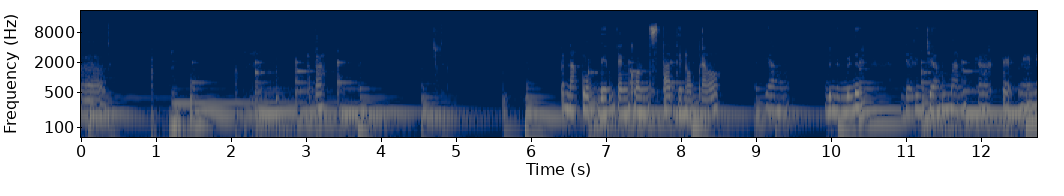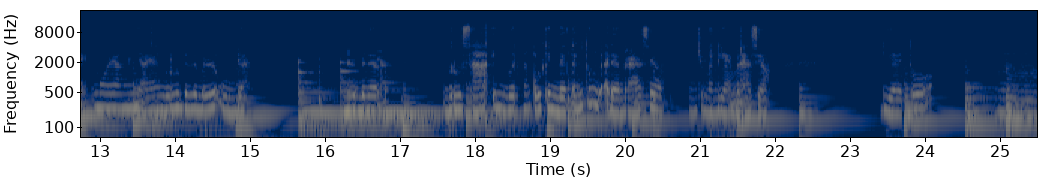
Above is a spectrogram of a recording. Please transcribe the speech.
uh, apa penakluk benteng Konstantinopel yang bener-bener dari zaman kakek nenek moyangnya yang dulu bener-bener udah bener-bener berusahain buat naklukin benteng itu nggak ada yang berhasil. Dan cuma dia yang berhasil. Dia itu hmm,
